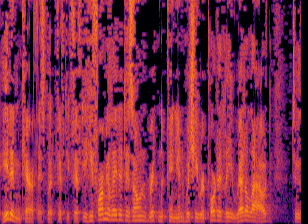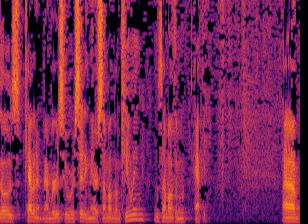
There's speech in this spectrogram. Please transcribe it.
he didn't care if they split 50 50. He formulated his own written opinion, which he reportedly read aloud to those cabinet members who were sitting there, some of them fuming and some of them happy. Um,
